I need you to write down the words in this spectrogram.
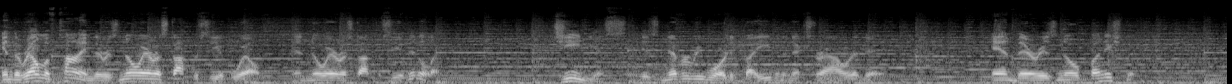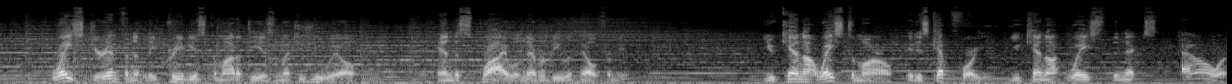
In the realm of time, there is no aristocracy of wealth and no aristocracy of intellect. Genius is never rewarded by even an extra hour a day. And there is no punishment. Waste your infinitely previous commodity as much as you will, and the supply will never be withheld from you. You cannot waste tomorrow. It is kept for you. You cannot waste the next hour.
